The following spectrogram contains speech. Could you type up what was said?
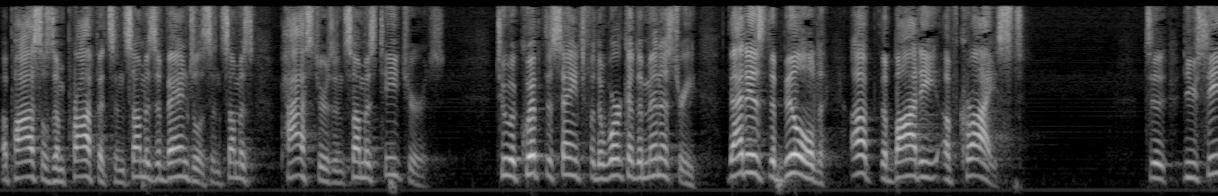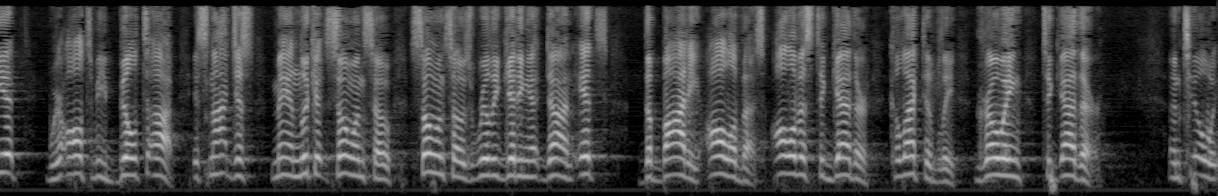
apostles and prophets, and some as evangelists, and some as pastors, and some as teachers, to equip the saints for the work of the ministry. That is to build up the body of Christ. To, do you see it? We're all to be built up. It's not just, man, look at so and so. So and so is really getting it done. It's the body, all of us, all of us together, collectively, growing together. Until we,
